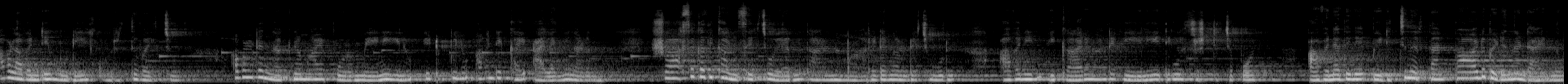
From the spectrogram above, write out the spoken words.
അവൾ അവന്റെ മുടിയിൽ കുരുത്തു വലിച്ചു. അവളുടെ നഗ്നമായ പുറമേനിയിലും ഇടുപ്പിലും അവന്റെ കൈ അലഞ്ഞു നടന്നു. ശ്വാസഗതിക്കനുസരിച്ച് ഉയർന്നു താഴ്ന്ന മാറിടങ്ങളുടെ ചൂട് അവനിൽ വികാരങ്ങളുടെ വേലിയേറ്റങ്ങൾ സൃഷ്ടിച്ചപ്പോൾ അവനതിനെ പിടിച്ചു നിർത്താൻ പാടുപെടുന്നുണ്ടായിരുന്നു.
